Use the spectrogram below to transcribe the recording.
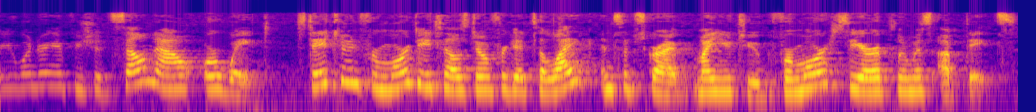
you wondering if you should sell now or wait? Stay tuned for more details. Don't forget to like and subscribe my YouTube for more Sierra Plumas updates.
